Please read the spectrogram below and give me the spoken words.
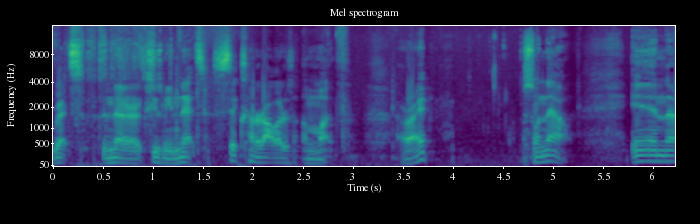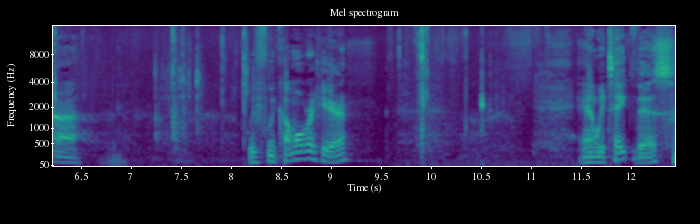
nets, excuse me, nets $600 a month. All right? So now, in uh, if we come over here and we take this,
